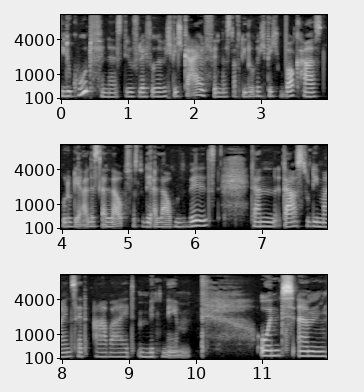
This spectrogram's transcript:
die du gut findest, die du vielleicht sogar richtig geil findest, auf die du richtig Bock hast, wo du dir alles erlaubst, was du dir erlauben willst, dann darfst du die Mindset-Arbeit mitnehmen. Und ähm,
